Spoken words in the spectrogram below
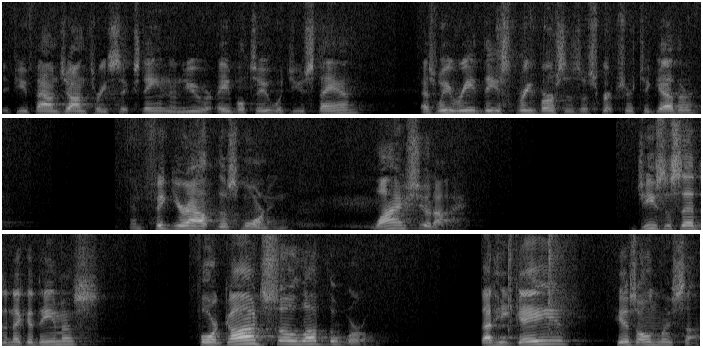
If you found John 3:16 and you are able to, would you stand? As we read these three verses of Scripture together and figure out this morning why should I? Jesus said to Nicodemus, For God so loved the world that he gave his only Son,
